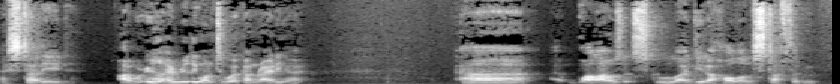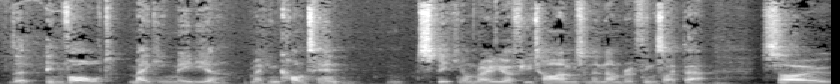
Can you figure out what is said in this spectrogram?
I studied. I really, I really wanted to work on radio. Uh, while I was at school, I did a whole lot of stuff that that involved making media, making content, speaking on radio a few times, and a number of things like that. So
